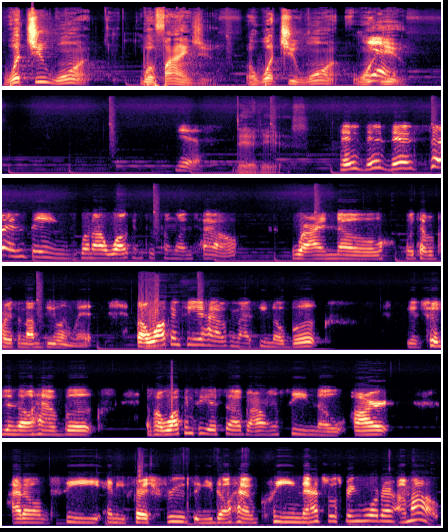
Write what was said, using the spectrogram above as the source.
what you want will find you, or what you want want Yeah. you. Yes. There it is. There's, there's there's certain things when I walk into someone's house where I know what type of person I'm dealing with. If I walk into your house and I see no books, your children don't have books. If I walk into yourself, I don't see no art. I don't see any fresh fruits, and you don't have clean, natural spring water. I'm out.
